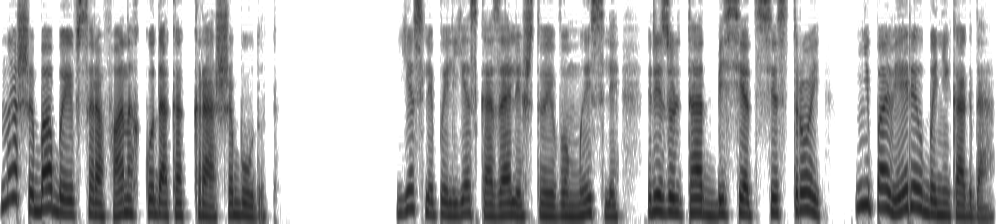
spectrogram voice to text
Наши бабы и в сарафанах куда как краше будут. Если бы Илье сказали, что его мысли — результат бесед с сестрой, не поверил бы никогда.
